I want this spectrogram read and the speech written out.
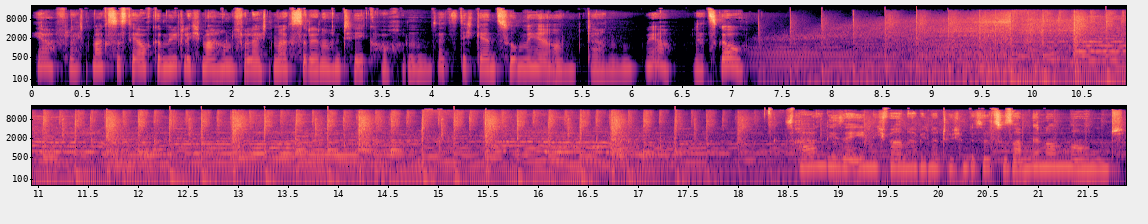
ja, vielleicht magst du es dir auch gemütlich machen, vielleicht magst du dir noch einen Tee kochen. Setz dich gern zu mir und dann, ja, let's go. Die sehr ähnlich waren, habe ich natürlich ein bisschen zusammengenommen und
